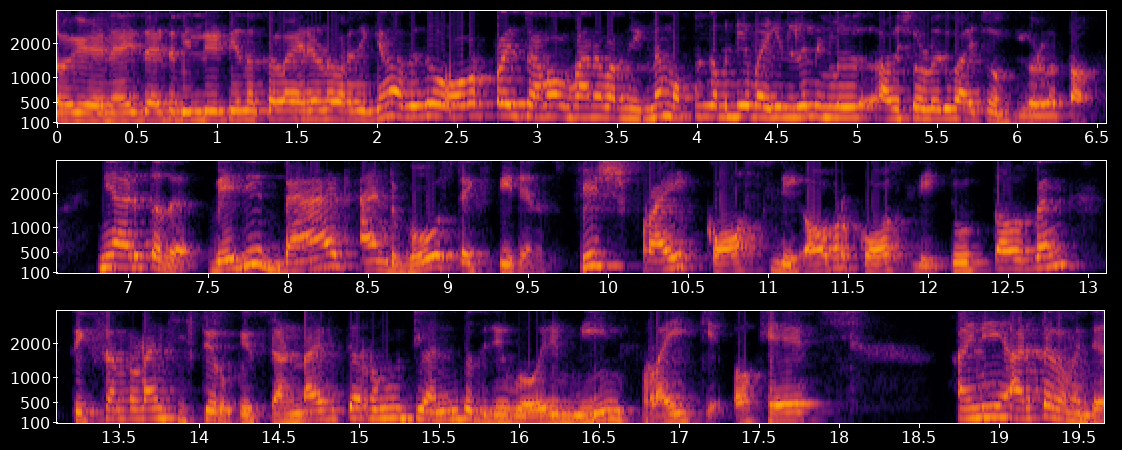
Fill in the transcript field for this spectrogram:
ഓക്കെ നൈസായിട്ട് ബില്ല് കിട്ടി എന്നൊക്കെയുള്ള കാര്യമാണ് പറഞ്ഞിരിക്കുന്നത്. അതായത് ഓവർ പ്രൈസ് ആണോ അവസാനം പറഞ്ഞിരിക്കുന്നത്? മൊത്തം കമ്പനിയെ വൈകുന്നില്ല നിങ്ങൾ ആവശ്യമുള്ളവർ വായിച്ച് നോക്കിക്കോളൂ കേട്ടോ ഇനി അടുത്തത് very bad and waste experience fish fry costly over costly two thousand six hundred and fifty rupees രണ്ടായിരത്തി അറുന്നൂറ്റി അൻപത് രൂപ ഒരു മീൻ ഫ്രൈക്ക് ഓക്കെ ഇനി അടുത്ത comment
